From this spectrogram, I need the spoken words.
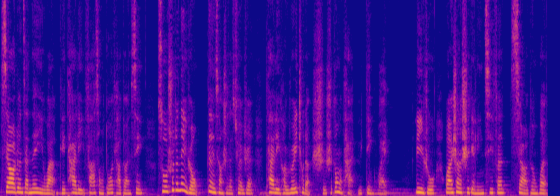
希尔顿在那一晚给泰利发送了多条短信，所说的内容更像是在确认泰利和 Rachel 的实时动态与定位。例如，晚上的十点零七分，希尔顿问。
